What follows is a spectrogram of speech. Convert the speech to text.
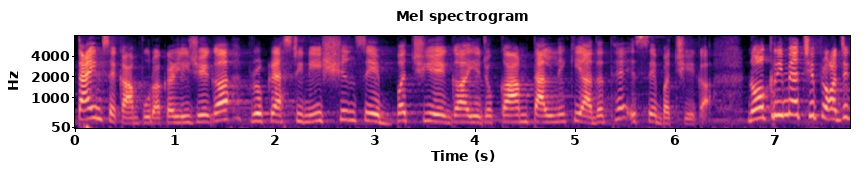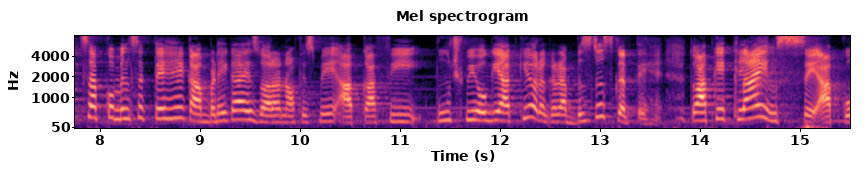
टाइम से काम पूरा कर लीजिएगा। प्रोक्रेस्टिनेशन से बचिएगा। ये जो काम टालने की आदत है, इससे बचिएगा। नौकरी में अच्छे प्रोजेक्ट्स आपको मिल सकते हैं। काम बढ़ेगा। इस दौरान ऑफ़िस में आप काफ़ी पूछ भी होगी आपकी और अगर आप बिज़नेस करते हैं तो आपके क्लाइंट्स से आपको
